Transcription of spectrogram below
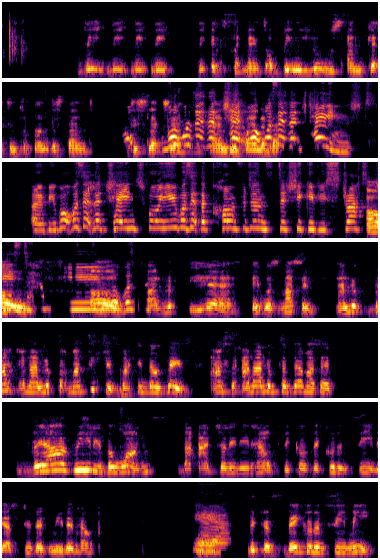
the the the the, the excitement of being loose and getting to understand What, dyslexia. what was it that cha- what was that- it that changed? Obi, what was it that changed for you? Was it the confidence? Did she give you strategies Oh. to help you? Oh, was I look, yeah, it was massive. I looked back and I looked at my teachers back in those days. I said, and I looked at them. I said, they are really the ones that actually need help because they couldn't see their student needed help yeah. because they couldn't see me.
